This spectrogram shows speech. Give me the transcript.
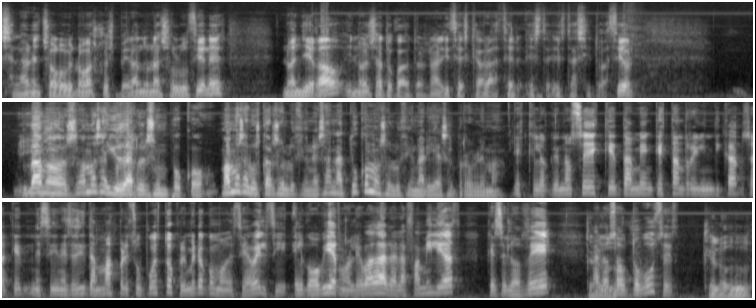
se la han hecho al gobierno vasco esperando unas soluciones no han llegado y no les ha tocado otras narices que ahora hacer este, esta situación Vamos, vamos a ayudarles un poco. Vamos a buscar soluciones. Ana, ¿tú cómo solucionarías el problema? Es que lo que no sé es que también que están reivindicando, o sea, que si necesitan más presupuestos, primero, como decía Abel, si el gobierno le va a dar a las familias, que se los dé a los autobuses. Que lo dudo.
